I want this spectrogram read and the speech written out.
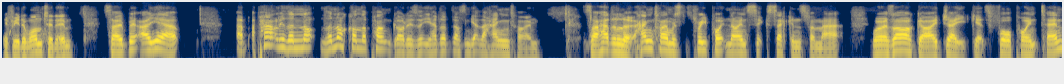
if he'd have wanted him. So, but uh, yeah, apparently the knock the knock on the punk god is that he had, doesn't get the hang time. So I had a look. Hang time was 3.96 seconds for Matt, whereas our guy Jake gets 4.10.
